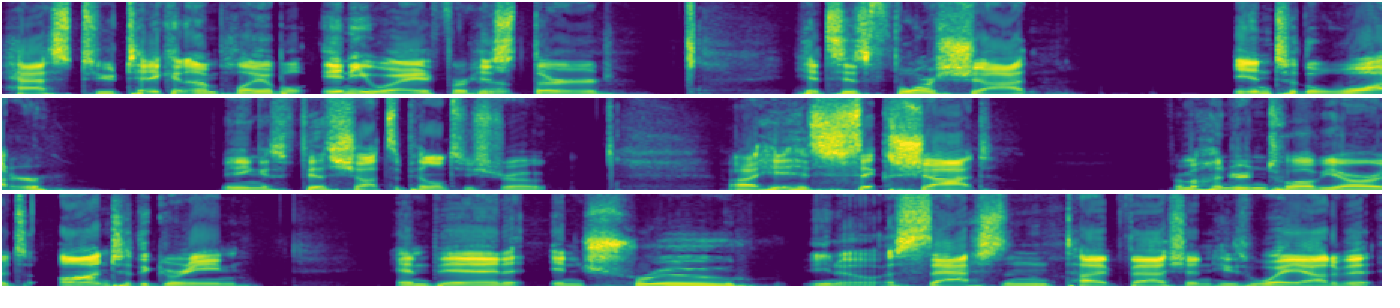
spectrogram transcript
has to take an unplayable anyway for his third, hits his fourth shot into the water, meaning his fifth shot's a penalty stroke. Uh, hit his sixth shot from 112 yards onto the green, and then in true, you know, assassin type fashion, he's way out of it.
